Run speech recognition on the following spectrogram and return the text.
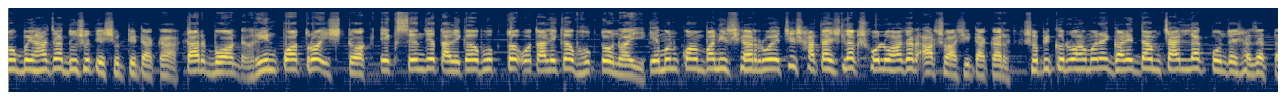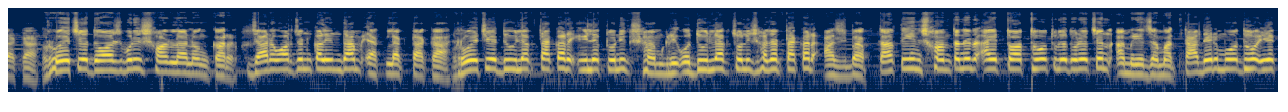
নব্বই হাজার দুশো তেষট্টি টাকা। তার বন্ড, ঋণপত্র, স্টক এক্সচেঞ্জে তালিকাভুক্ত ও তালিকাভুক্ত নয়। এমন কোম্পানির শেয়ার রয়েছে সাতাইশ লাখ ষোলো হাজার আটশো আশি টাকার। শফিকুর রহমানের গাড়ির দাম চার লাখ পঞ্চাশ হাজার টাকা। রয়েছে দশ ভরি স্বর্ণালঙ্কার, যার অর্জনকালীন দাম এক লাখ টাকা। রয়েছে দুই লাখ টাকার ইলেকট্রনিক সামগ্রী ও দুই লাখ চল্লিশ হাজার টাকার আসবাব। তার তিন সন্তানের আয়ের তথ্য তুলে ধরেছেন আমির জামাত। তাদের মধ্যে এক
